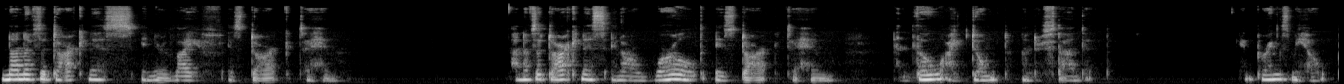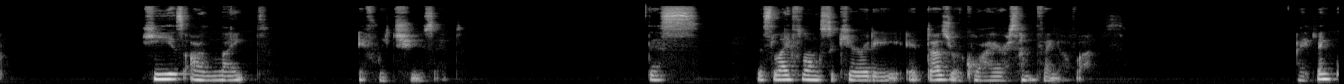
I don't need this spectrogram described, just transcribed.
None of the darkness in your life is dark to Him. None of the darkness in our world is dark to Him. And though I don't understand it, it brings me hope. He is our light if we choose it. This, this lifelong security, it does require something of us. I think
